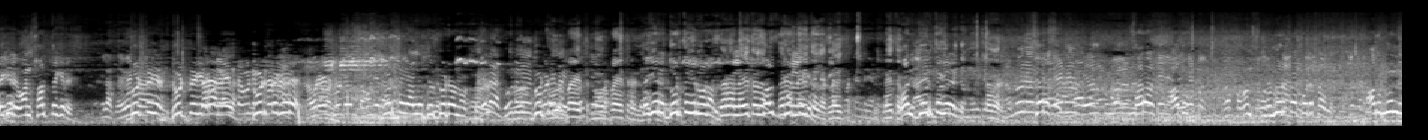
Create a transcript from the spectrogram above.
ತೆಗೀರಿ ಒಂದು ಸ್ವಲ್ಪ ತೆಗೀರಿ. ದುಡ್ಡು ತೆಗೀರಿ ದುಡ್ಡು ತೆಗೀರಿ ದುಡ್ಡು ತೆಗೀರಿ ದುಡ್ಡು ತೆಗಿ ಅಲ್ಲಿ ದುಡ್ಡು ದುಡ್ಡು ತೆಗೀರಿ ರೂಪಾಯಿ ಐತ್ರಿ ನೂರು ರೂಪಾಯಿ ಐತ್ರಿ ಅಲ್ಲಿ. ತೆಗೀರಿ ದುಡ್ಡು ತೆಗೀರಿ ನೋಡೋಣ. ಸರ್ ಸರ್ ಲೈ ಒಂದು ದುಡ್ಡು ತೆಗೀರಿ ತಗೋರಿ ಸರ್ ಅದು ಒಂದು ನೂರು ರೂಪಾಯಿ ಕೊಡ್ತಾ ಅದು ಮುಂದೆ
